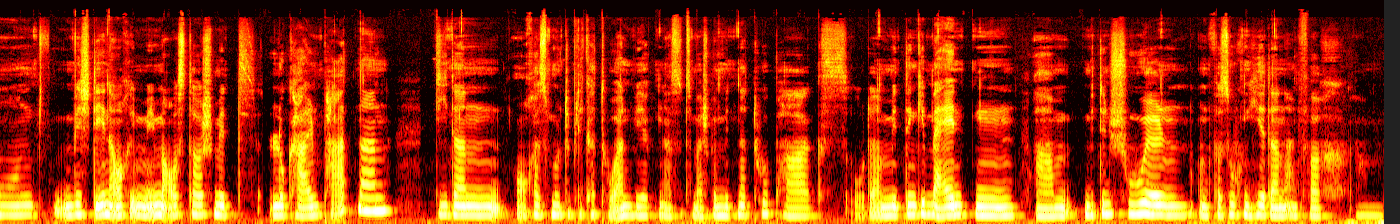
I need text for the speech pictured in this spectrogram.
Und wir stehen auch im, im Austausch mit lokalen Partnern, die dann auch als Multiplikatoren wirken, also zum Beispiel mit Naturparks oder mit den Gemeinden, ähm, mit den Schulen und versuchen hier dann einfach ähm,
